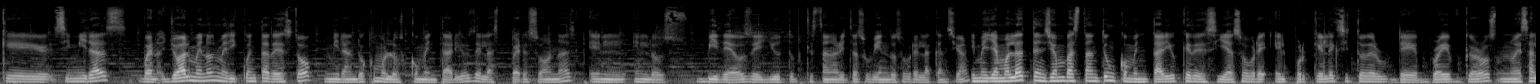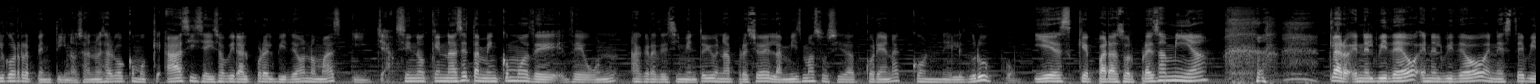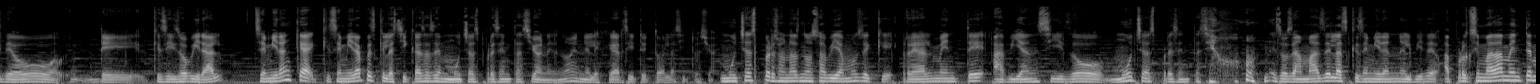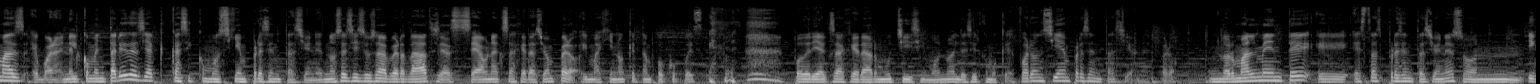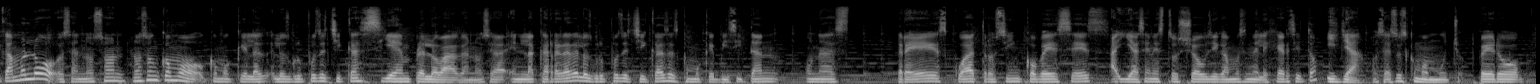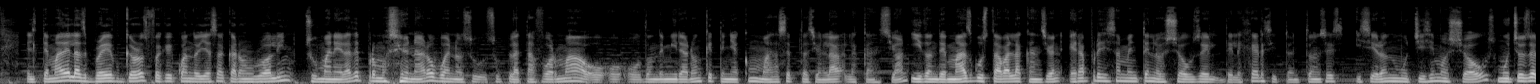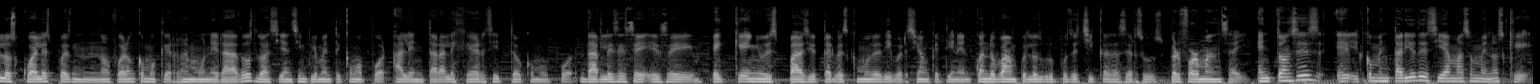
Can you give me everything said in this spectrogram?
que, si miras, bueno, yo al menos me di cuenta de esto mirando como los comentarios de las personas en, los videos de YouTube que están ahorita subiendo sobre la canción. Y me llamó la atención bastante un comentario que decía sobre el por qué el éxito de, Brave Girls no es algo repentino, o sea, no es algo como que, ah, sí se hizo viral por el video nomás y ya, sino que nace también como de, de un agradecimiento y un aprecio de la misma sociedad coreana con el grupo. Y es que para sorpresa mía, claro, en el video en el video, en este video de que se hizo viral, se miran que, se mira pues que las chicas hacen muchas presentaciones, ¿no? En el ejército y toda la situación. Muchas personas no sabíamos de que realmente habían sido muchas presentaciones, o sea, más de las que se miran en el video. Aproximadamente más, eh, bueno, en el comentario decía que casi como 100 presentaciones. No sé si eso sea verdad, sea, sea una exageración, pero imagino que tampoco pues podría exagerar muchísimo, ¿no? Al decir como que fueron 100 presentaciones, pero normalmente eh, estas presentaciones son, digámoslo, o sea, no son, no son como, como que los grupos de chicas siempre lo hagan. O sea, en la carrera de los grupos de chicas es como que visitan unas tres, cuatro, cinco veces y hacen estos shows, digamos, en el ejército y ya, o sea, eso es como mucho. Pero el tema de las Brave Girls fue que cuando ya sacaron Rolling, su manera de promocionar o bueno, su, plataforma o, donde miraron que tenía como más aceptación la, canción y donde más gustaba la canción era precisamente en los shows del, del ejército. Entonces hicieron muchísimos shows, muchos de los cuales pues no fueron como que remunerados, lo hacían simplemente como por alentar al ejército, como por darles ese, ese pequeño espacio tal vez como de diversión que tienen cuando van pues los grupos de chicas a hacer sus performances ahí. Entonces el comentario decía más o menos que,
